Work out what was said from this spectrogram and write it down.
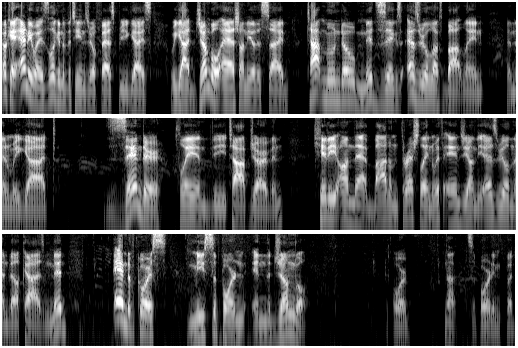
Okay, anyways, looking at the teams real fast for you guys. We got Jungle Ashe on the other side, Top Mundo, Mid Ziggs, Ezreal Lux bot lane, and then we got Xander playing the top Jarvan, Kitty on that bottom Thresh lane with Angie on the Ezreal, and then Vel'Koz mid, and of course, me supporting in the jungle. Or, not supporting, but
